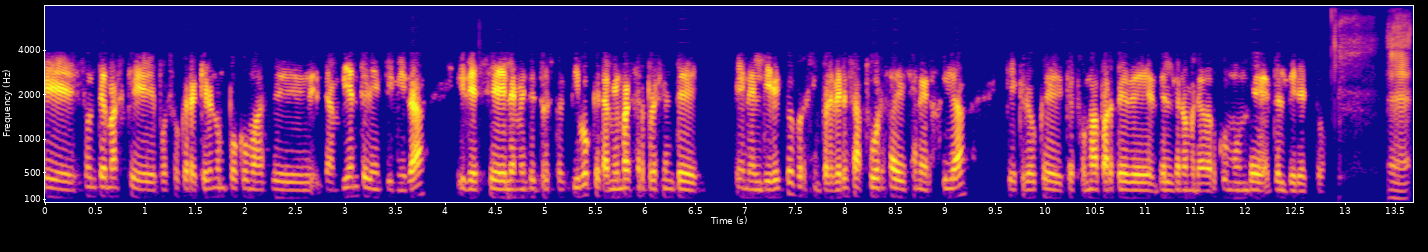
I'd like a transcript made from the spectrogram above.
eh, son temas que, pues, que requieren un poco más de, de, ambiente, de intimidad y de ese elemento introspectivo que también va a estar presente en el directo, pero sin perder esa fuerza y esa energía que creo que, que forma parte de, del denominador común de, del directo. Eh,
